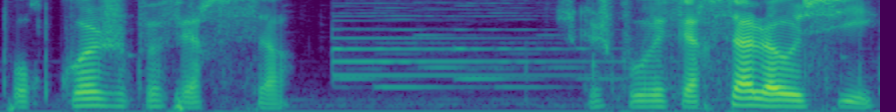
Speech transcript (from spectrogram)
Pourquoi je peux faire ça? Est-ce que je pouvais faire ça là aussi?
